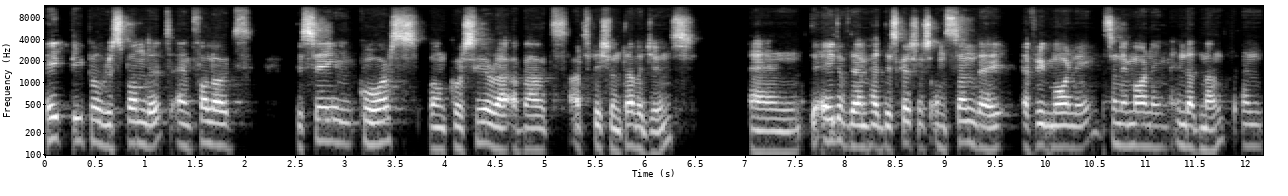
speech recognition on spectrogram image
eight people responded and followed the same course on Coursera about artificial intelligence. And the eight of them had discussions on Sunday every morning, Sunday morning in that month. And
